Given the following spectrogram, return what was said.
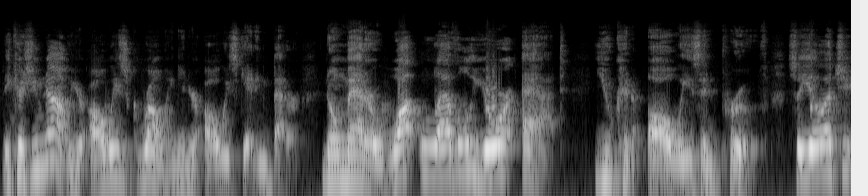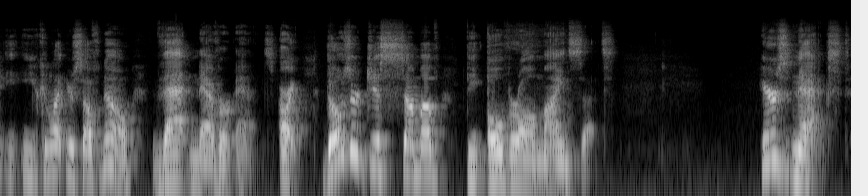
because you know you're always growing and you're always getting better no matter what level you're at you can always improve so you let you you can let yourself know that never ends all right those are just some of the overall mindsets here's next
